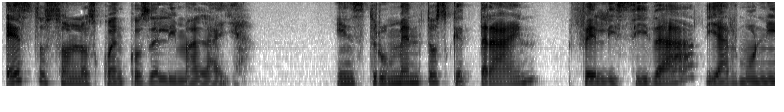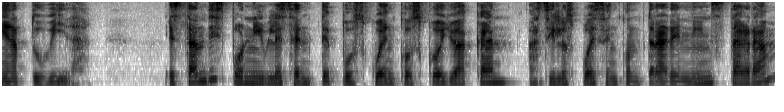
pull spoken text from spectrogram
Estos son los cuencos del Himalaya, instrumentos que traen felicidad y armonía a tu vida. Están disponibles en Teposcuencos Coyoacán, así los puedes encontrar en Instagram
